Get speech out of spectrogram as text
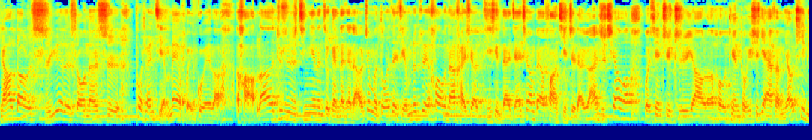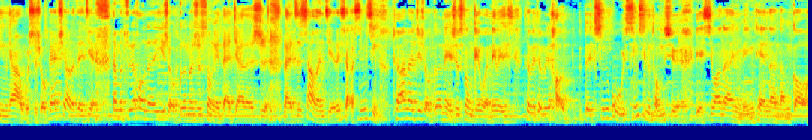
然后到了十月的时候呢是《破产姐妹》回归了。好了，就是今天呢就跟大家聊这么多，在节目的最后呢，还是要提醒大家，千万不要放弃治疗，要按时吃药哦。我先去吃药了，后天同一时间 FM 幺七零零二五是说该吃药了，再见。那么最后呢，一首歌呢是送给大家的，是来自尚雯婕的小星星。同样呢，这首歌呢也是送给我那位特别特别好的亲故星星的同学，也希望呢你明天呢能够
